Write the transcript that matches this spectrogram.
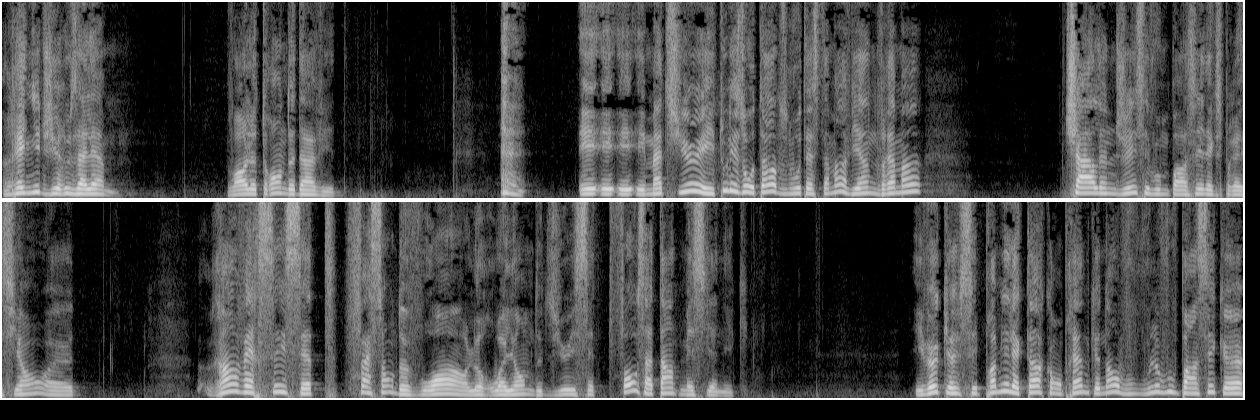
régner de Jérusalem voir le trône de David. Et, Matthieu et tous les auteurs du Nouveau Testament viennent vraiment challenger, si vous me passez l'expression, euh, renverser cette façon de voir le royaume de Dieu et cette fausse attente messianique. Il veut que ses premiers lecteurs comprennent que non, vous, vous, vous pensez que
